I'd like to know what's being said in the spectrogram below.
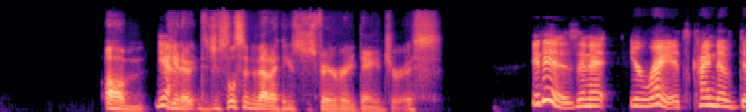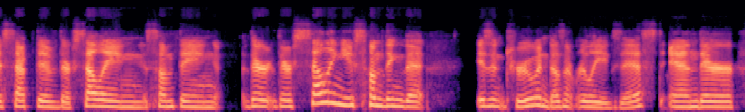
um Yeah. you know just listen to that i think it's just very very dangerous It is, and it you're right. It's kind of deceptive. They're selling something. They're they're selling you something that isn't true and doesn't really exist. And they're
